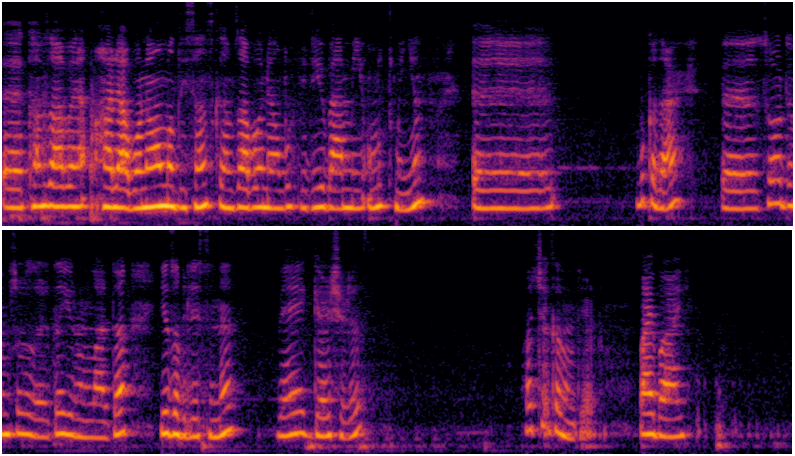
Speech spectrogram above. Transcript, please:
Ee, kanalımıza abone, hala abone olmadıysanız kanalımıza abone olup videoyu beğenmeyi unutmayın. Ee, bu kadar. Ee, sorduğum soruları da yorumlarda yazabilirsiniz. Ve görüşürüz. Hoşçakalın diyorum. Bye bye.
